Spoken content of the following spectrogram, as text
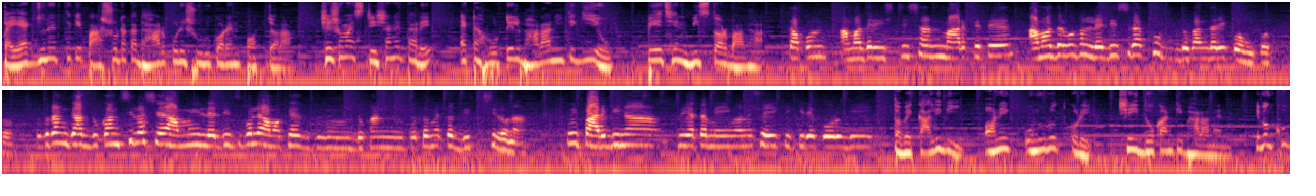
তাই একজনের থেকে পাঁচশো টাকা ধার করে শুরু করেন পথ চলা সে সময় স্টেশনের ধারে একটা হোটেল ভাড়া নিতে গিয়েও পেয়েছেন বিস্তর বাধা। তখন আমাদের স্টেশন মার্কেটে আমাদের মতন লেডিসরা খুব দোকানদারি কম করতো। সুতরাং যার দোকান ছিল সে আমি লেডিস বলে আমাকে দোকান প্রথমে তো দিচ্ছিল না। তুই পারবি না তুই একটা মেয়ে মানুষ হয়ে কি কিরে করবি? তবে কালিদি অনেক অনুরোধ করে সেই দোকানটি ভাড়া নেন এবং খুব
